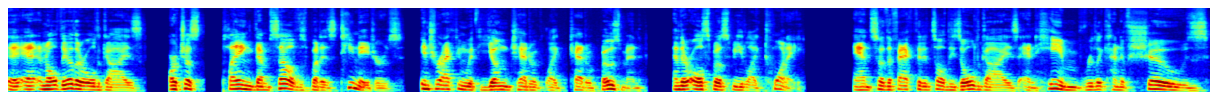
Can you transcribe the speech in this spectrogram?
and, and all the other old guys are just playing themselves, but as teenagers interacting with young Chadwick like Chadwick Boseman, and they're all supposed to be like twenty. And so the fact that it's all these old guys and him really kind of shows,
